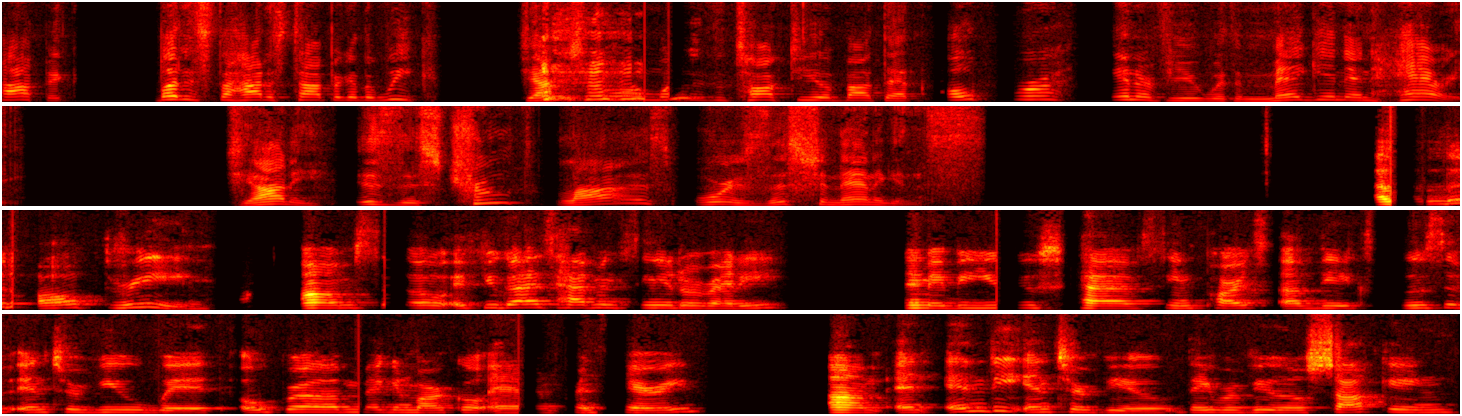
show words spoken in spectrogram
topic, but it's the hottest topic of the week. Storm wanted to talk to you about that Oprah interview with Meghan and Harry. Gianni, is this truth, lies, or is this shenanigans? A little all three. Um, so if you guys haven't seen it already, and maybe you have seen parts of the exclusive interview with Oprah, Meghan Markle, and Prince Harry. Um, and in the interview, they reveal shocking,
